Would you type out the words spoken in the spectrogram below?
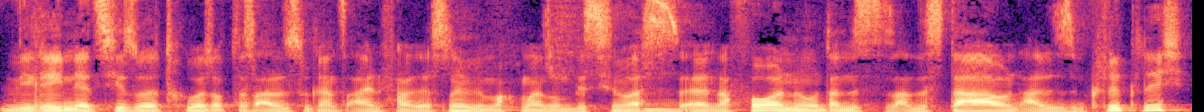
Wir reden jetzt hier so darüber, als ob das alles so ganz einfach ist. Ne? Wir machen mal so ein bisschen was mhm. äh, nach vorne und dann ist das alles da und alle sind glücklich.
